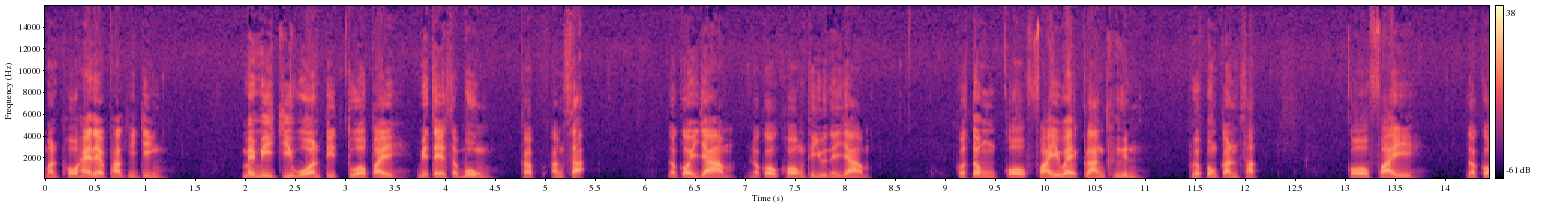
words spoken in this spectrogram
มันพอให้ได้พักจริงๆ ไม่มีจีวรติดตัวไป มีแต่สบงกับอังสะ แล้วก็ย่ามแล้วก็ของที่อยู่ในย่าม ก็ต้องก่อไฟไว้กลางคืน เพื่อป้องกันสัตว์ ก่อไฟ แล้วก็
